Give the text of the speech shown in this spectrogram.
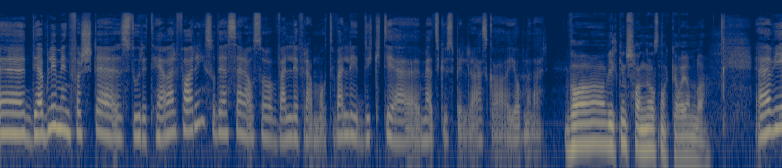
Eh, det blir min første store TV-erfaring, så det ser jeg også veldig frem mot. Veldig dyktige medskuespillere jeg skal jobbe med der. Hva, hvilken sjanger snakker vi om da? Vi,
